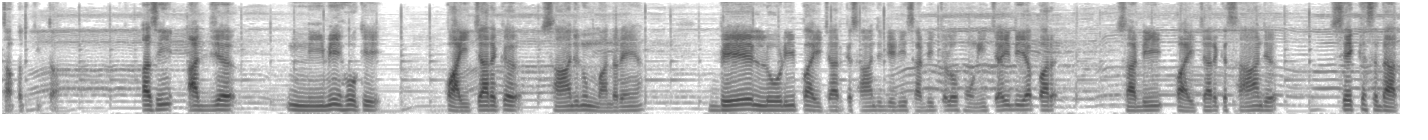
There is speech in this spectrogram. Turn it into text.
ਸਥਾਪਿਤ ਕੀਤਾ। ਅਸੀਂ ਅੱਜ ਨੀਵੇਂ ਹੋ ਕੇ ਭਾਈਚਾਰਕ ਸਾਂਝ ਨੂੰ ਮੰਨ ਰਹੇ ਹਾਂ। ਬੇਲੋੜੀ ਭਾਈਚਾਰਕ ਸਾਂਝ ਜਿਹੜੀ ਸਾਡੀ ਚਲੋ ਹੋਣੀ ਚਾਹੀਦੀ ਆ, ਪਰ ਸਾਡੀ ਭਾਈਚਾਰਕ ਸਾਂਝ ਸਿੱਖ ਸਿਧਾਂਤ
